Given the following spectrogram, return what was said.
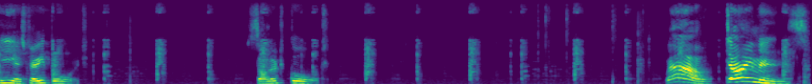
He is very bored. Solid gold. Wow, diamonds!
